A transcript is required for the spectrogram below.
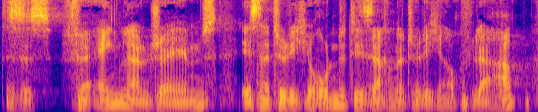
das ist für England James, ist natürlich, rundet die Sache natürlich auch wieder ab.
